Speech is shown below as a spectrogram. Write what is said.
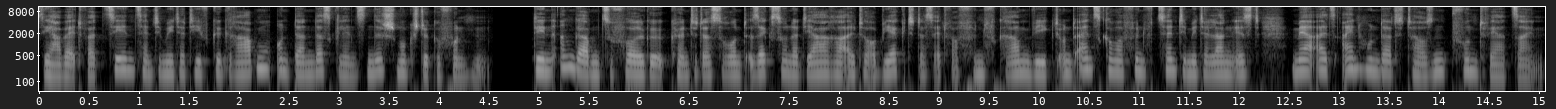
Sie habe etwa zehn Zentimeter tief gegraben und dann das glänzende Schmuckstück gefunden. Den Angaben zufolge könnte das rund 600 Jahre alte Objekt, das etwa 5 Gramm wiegt und 1,5 Zentimeter lang ist, mehr als 100.000 Pfund wert sein.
